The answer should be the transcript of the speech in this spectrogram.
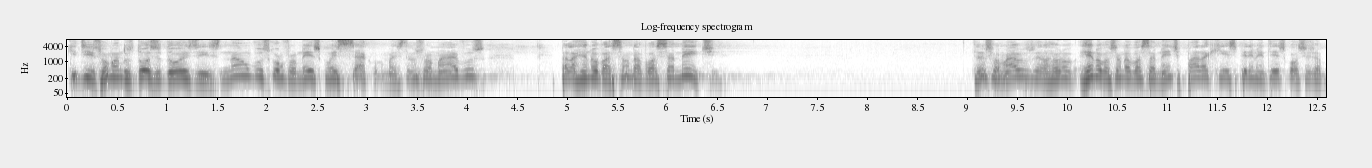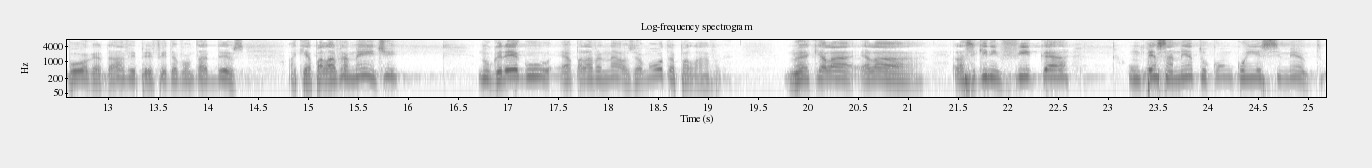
que diz, Romanos 12, 2 diz: Não vos conformeis com esse século, mas transformai-vos pela renovação da vossa mente Transformai-vos pela renovação da vossa mente para que experimenteis qual seja boa, agradável e perfeita vontade de Deus. Aqui a palavra mente, no grego é a palavra naus, é uma outra palavra. Não é que ela, ela, ela significa um pensamento com conhecimento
